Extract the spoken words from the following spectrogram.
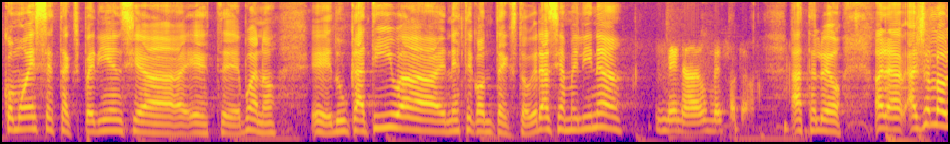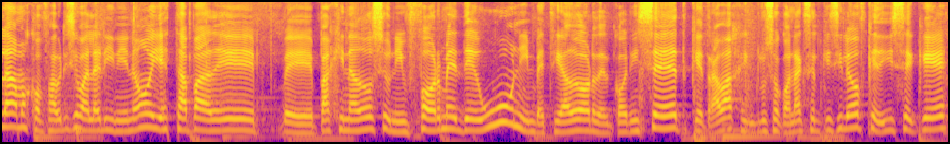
cómo es esta experiencia, este, bueno, eh, educativa en este contexto. Gracias, Melina. De nada, un beso a todos. Hasta luego. Ahora, ayer lo hablábamos con Fabricio Ballarini, ¿no? Y es tapa de eh, página 12 un informe de un investigador del CONICET que trabaja incluso con Axel Kisilov que dice que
